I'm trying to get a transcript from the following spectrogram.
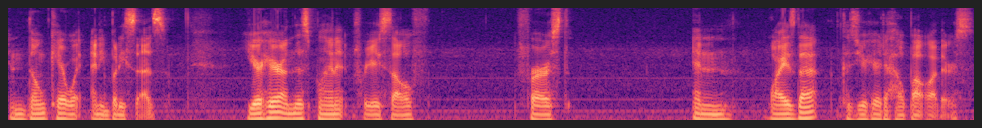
and don't care what anybody says. You're here on this planet for yourself first. And why is that? Because you're here to help out others.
